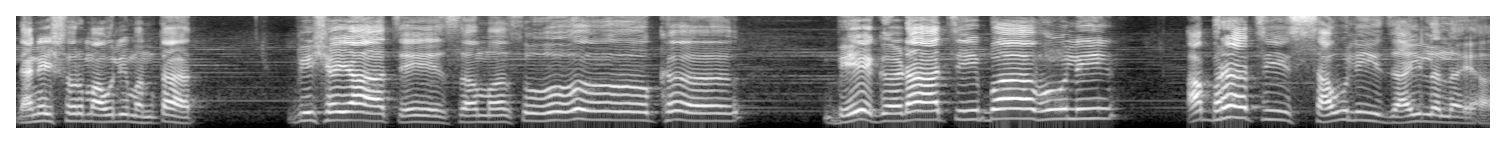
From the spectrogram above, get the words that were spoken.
ज्ञानेश्वर माऊली म्हणतात विषयाचे समसोख बेगडाची बाहुली अभ्राची सावली जाईल लया.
